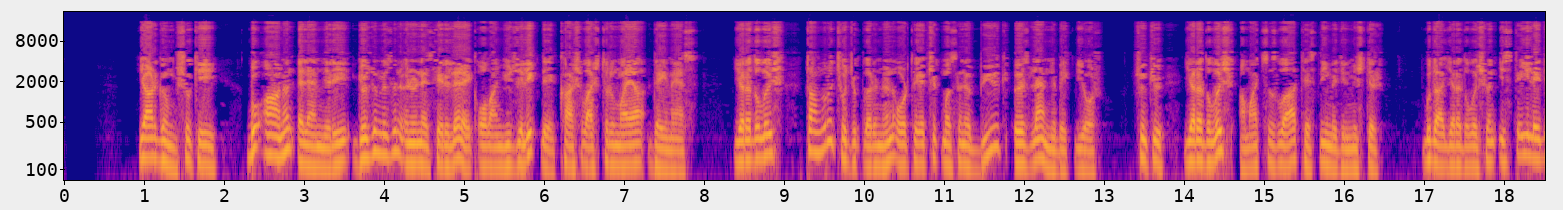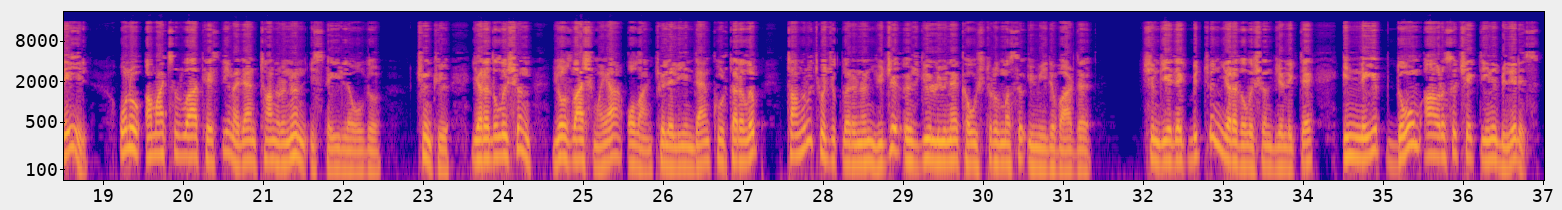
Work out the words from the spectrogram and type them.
Yargım şu ki, bu anın elemleri gözümüzün önüne serilerek olan yücelikle karşılaştırılmaya değmez. Yaratılış, Tanrı çocuklarının ortaya çıkmasını büyük özlemle bekliyor. Çünkü yaratılış amaçsızlığa teslim edilmiştir. Bu da yaratılışın isteğiyle değil, onu amaçsızlığa teslim eden Tanrı'nın isteğiyle oldu. Çünkü yaratılışın yozlaşmaya olan köleliğinden kurtarılıp Tanrı çocuklarının yüce özgürlüğüne kavuşturulması ümidi vardı. Şimdiye dek bütün yaratılışın birlikte inleyip doğum ağrısı çektiğini biliriz.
